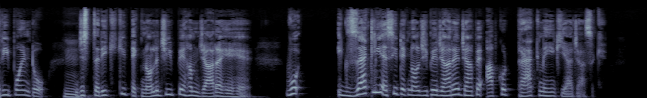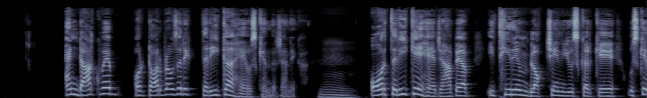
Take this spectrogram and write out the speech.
3.0 हम्म, जिस तरीके की टेक्नोलॉजी पे हम जा रहे हैं वो एग्जैक्टली exactly ऐसी टेक्नोलॉजी पे जा रहे हैं जहाँ पे आपको ट्रैक नहीं किया जा सके। एंड डार्क वेब और टॉर ब्राउज़र एक तरीका है उसके अंदर जाने का। और तरीके हैं जहाँ पे आप इथीरियम ब्लॉकचेन यूज़ करके उसके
